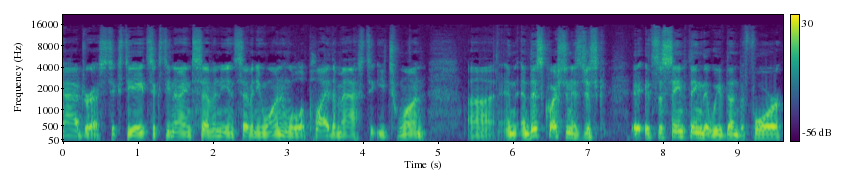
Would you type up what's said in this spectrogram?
address 68 69 70 and 71 and we'll apply the mask to each one uh, and and this question is just it's the same thing that we've done before.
